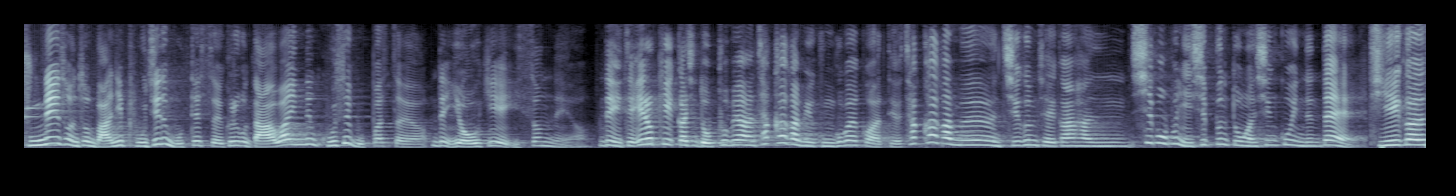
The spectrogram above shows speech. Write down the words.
국내에서는 좀 많이 보지는 못했어요. 그리고 나와 있는 곳을 못 봤어요. 근데 여기에 있었네요. 근데 이제 이렇게까지 높으면 착화감이 궁금할 것 같아요. 착화감은 지금 제가 한 15분, 20분 동안 신고 있는데 뒤에가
